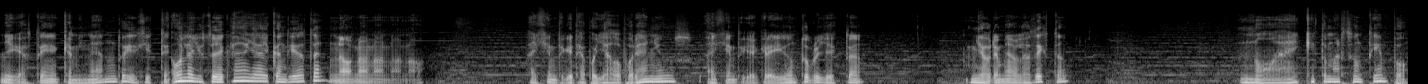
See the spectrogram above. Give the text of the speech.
¿Llegaste caminando y dijiste, hola, yo estoy acá, ya hay candidata? No, no, no, no, no. Hay gente que te ha apoyado por años, hay gente que ha creído en tu proyecto, y ahora me hablas de esto. No hay que tomarse un tiempo,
